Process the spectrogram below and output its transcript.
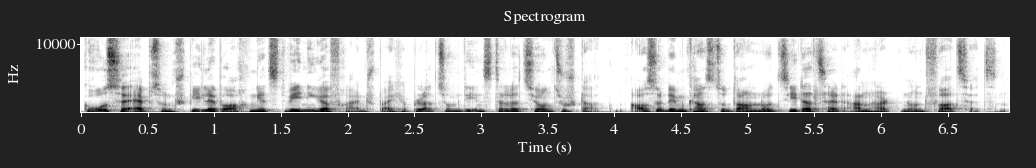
Große Apps und Spiele brauchen jetzt weniger freien Speicherplatz, um die Installation zu starten. Außerdem kannst du Downloads jederzeit anhalten und fortsetzen.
